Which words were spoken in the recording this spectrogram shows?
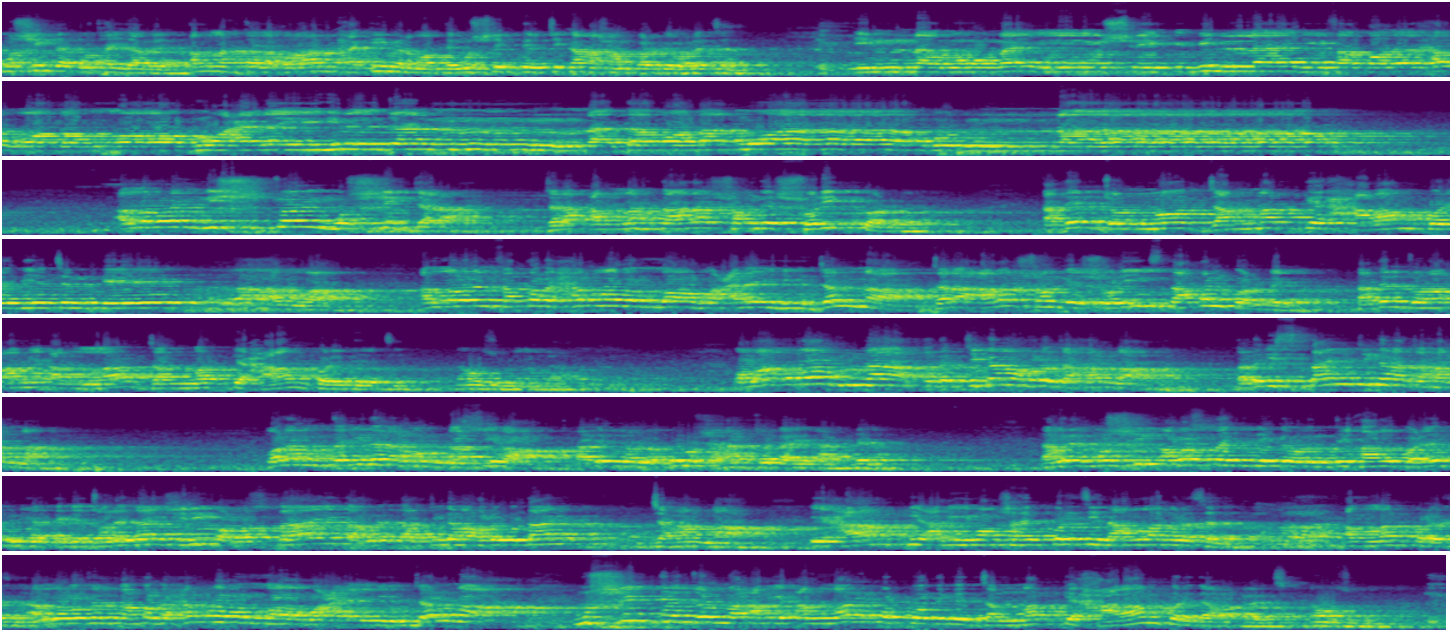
মুশরিকরা কোথায় যাবে আল্লাহ তাআলা কোরআন হাকিমের মধ্যে মুশরিকদের ঠিকানা সম্পর্কে বলেছেন إنه من يشرك بالله فقد حرم الله عليه الجنة ومأواه النار আল্লাহ বলেন নিশ্চয় মুশরিক যারা যারা আল্লাহ তাআলার সঙ্গে শরিক করবে তাদের জন্য জান্নাতকে হারাম করে দিয়েছেন কে? আল্লাহ। আল্লাহ বলেন ফাকাদ হারামাল্লাহু আলাইহিল জান্নাহ। যারা আমার সঙ্গে শরিক স্থাপন করবে তাদের জন্য আমি আল্লাহ জান্নাতকে হারাম করে দিয়েছি। নাউজুবিল্লাহ। নার, তাদের ঠিকানা হলো জাহান্নাম। তাদের স্থায়ী ঠিকানা জাহান্নাম। বরং তাজিদারাহুম নাসিরা। তাদের জন্য কোনো সাহায্যকারী থাকবে না। তাহলে মুশরিক অবস্থায় যদি কেউ ইন্তেকাল করে, দুনিয়া থেকে চলে যায়, শিরিক অবস্থায়, তাহলে তার ঠিকানা হবে কোথায়? জাহান্নাম। এই হারাম কি আমি ইমাম সাহেব করেছি না আল্লাহ করেছেন? আল্লাহ করেছেন। আল্লাহ বলেন ফাকাদ হারামাল্লাহু আলাইহিল জান্নাহ। মুশরিকদের জন্য আমি আল্লাহর পক্ষ থেকে জান্নাতকে হারাম করে দেওয়া হয়েছে। নাউজুবিল্লাহ।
